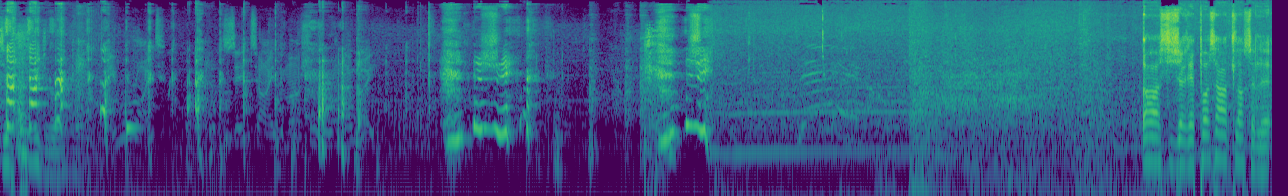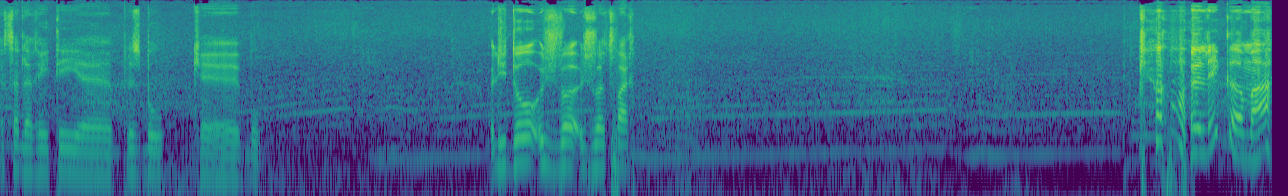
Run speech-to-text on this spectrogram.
T'es fou, Ah, si j'aurais passé en ça, ça aurait été euh, plus beau que beau. Ludo, je vais, je vais te faire. Volé comment?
